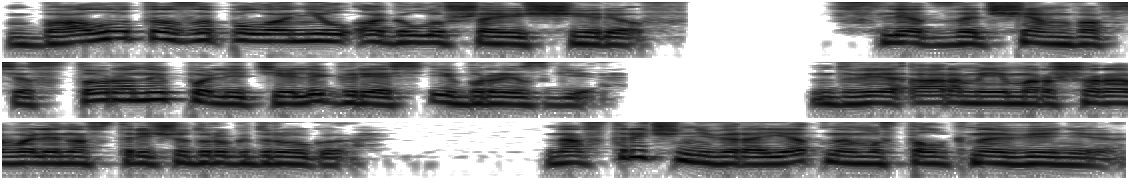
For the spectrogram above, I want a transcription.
Болото заполонил оглушающий рев. Вслед за чем во все стороны полетели грязь и брызги. Две армии маршировали навстречу друг другу. Навстречу невероятному столкновению.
